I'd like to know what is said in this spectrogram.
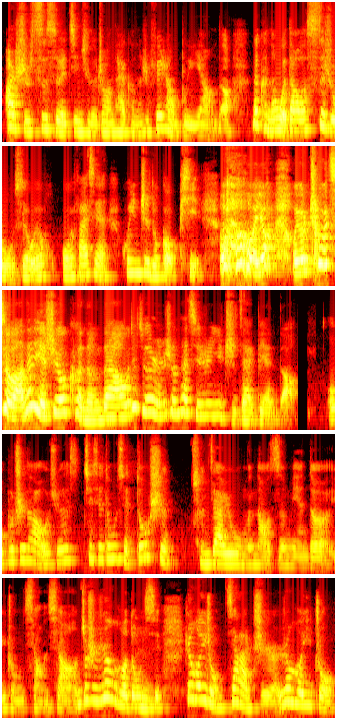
二十四岁进去的状态可能是非常不一样的。那可能我到了四十五岁，我又我会发现婚姻制度狗屁，我我又我又出去了，那也是有可能的。我就觉得人生它其实一直在变的。我不知道，我觉得这些东西都是。存在于我们脑子里面的一种想象，就是任何东西，任何一种价值，任何一种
